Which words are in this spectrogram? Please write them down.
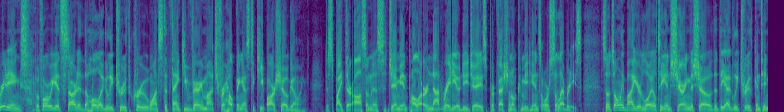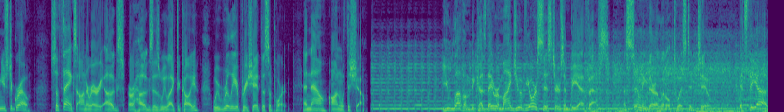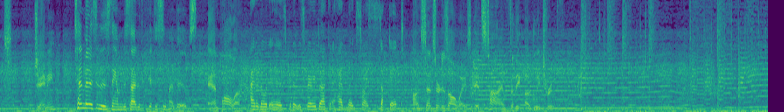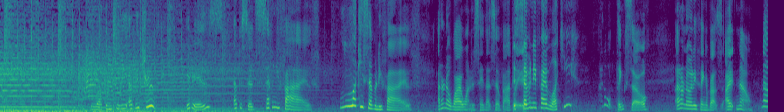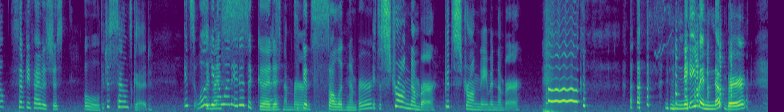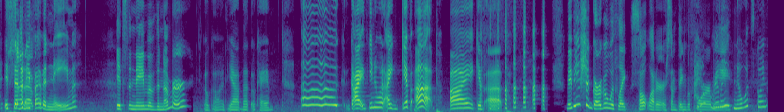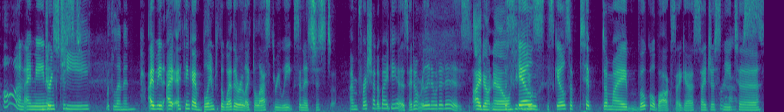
Greetings. Before we get started, the Whole Ugly Truth crew wants to thank you very much for helping us to keep our show going. Despite their awesomeness, Jamie and Paula are not radio DJs, professional comedians, or celebrities. So it's only by your loyalty and sharing the show that the ugly truth continues to grow. So thanks, honorary Uggs, or Hugs as we like to call you. We really appreciate the support. And now, on with the show. You love them because they remind you of your sisters and BFFs, assuming they're a little twisted too. It's the Uggs. Jamie Ten minutes into this thing, I'm gonna decide if you get to see my boobs. and Paula, I don't know what it is, but it was very black and it had legs, so I sucked it. uncensored as always, it's time for the ugly truth. Welcome to the Ugly Truth. It is episode 75. Lucky 75. I don't know why I wanted to say that so badly. Is 75 lucky? I don't think so. I don't know anything about. I no no. 75 is just old. It just sounds good. It's, well, It's you know what? It is a good nice It's a number. good solid number. It's a strong number. Good strong name and number. name and number. Is Shut up. 75 a name? It's the name of the number. Oh god. Yeah, that okay. Uh, I you know what? I give up. I give up. Maybe you should gargle with like salt water or something I before don't we really know what's going on. I mean, drink it's just- tea with lemon. I mean, I, I think I've blamed the weather like the last three weeks, and it's just I'm fresh out of ideas. I don't really know what it is. I don't know. the can do- scales, the scales have tipped on my vocal box. I guess I just need to.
